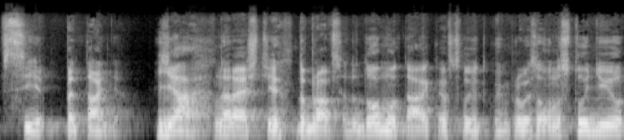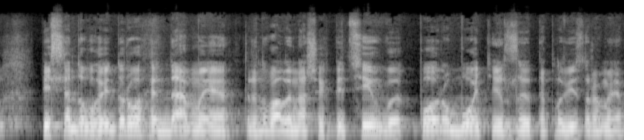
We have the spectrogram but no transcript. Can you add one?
всі питання. Я нарешті добрався додому, так, в свою таку імпровізовану студію після довгої дороги, де ми тренували наших бійців по роботі з тепловізорами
